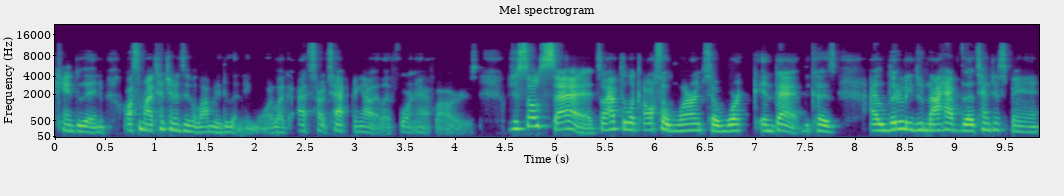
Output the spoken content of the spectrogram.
can't do that. Anymore. Also, my attention doesn't even allow me to do that anymore. Like I start tapping out at like four and a half hours, which is so sad. So I have to like also learn to work in that because I literally do not have the attention span.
